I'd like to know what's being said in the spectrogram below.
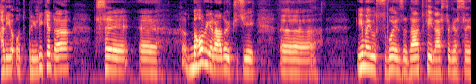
ali je od prilike da se e, novi Radojčići e, imaju svoje zadatke i nastavlja se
